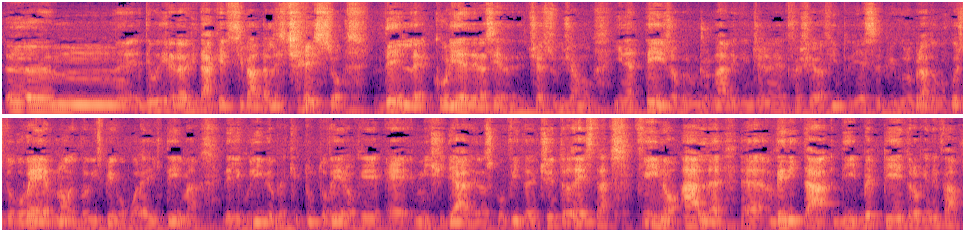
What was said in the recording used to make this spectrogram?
Ehm, devo dire la verità che si va dall'eccesso del Corriere della Sera, l'eccesso diciamo inatteso per un giornale che in genere faceva finta di essere più equilibrato con questo governo, e poi vi spiego qual è il tema dell'equilibrio perché è tutto vero che è micidiale la sconfitta del centro-destra, fino alla eh, verità di Belpietro che ne fa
